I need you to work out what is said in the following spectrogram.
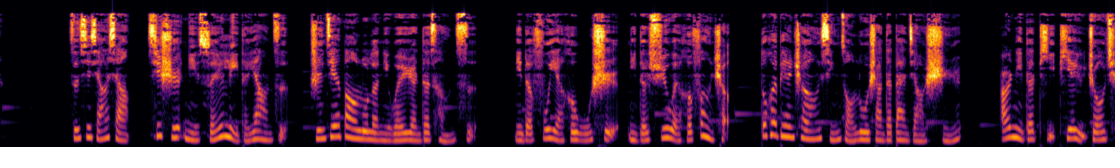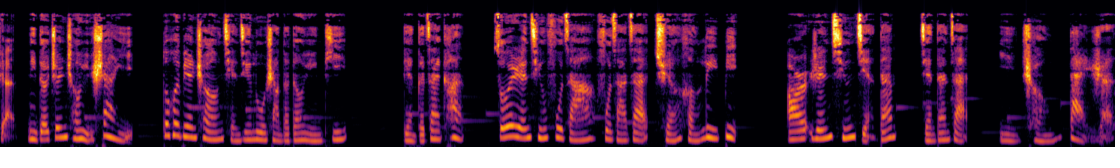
仔细想想。其实，你随礼的样子，直接暴露了你为人的层次。你的敷衍和无视，你的虚伪和奉承，都会变成行走路上的绊脚石；而你的体贴与周全，你的真诚与善意，都会变成前进路上的登云梯。点个再看。所谓人情复杂，复杂在权衡利弊；而人情简单，简单在以诚待人。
